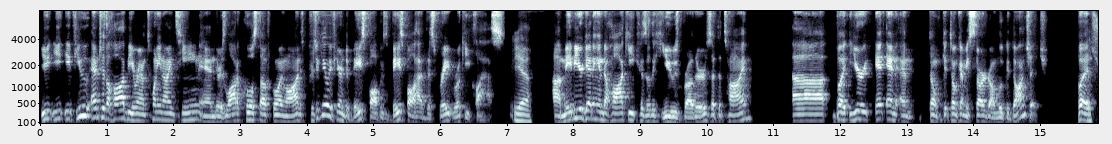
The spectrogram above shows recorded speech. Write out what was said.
You, you, if you enter the hobby around 2019 and there's a lot of cool stuff going on, particularly if you're into baseball, because baseball had this great rookie class. Yeah. Uh, maybe you're getting into hockey because of the Hughes brothers at the time. Uh, but you're and, and and don't get don't get me started on Luka Doncic. But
